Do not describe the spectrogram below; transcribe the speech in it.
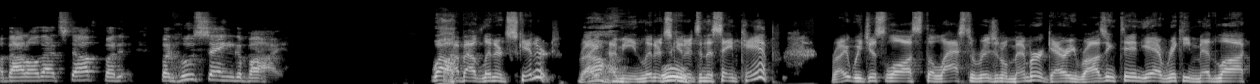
about all that stuff, but but who's saying goodbye? Well, how about Lynyrd Skynyrd? Right? Oh, I mean, Lynyrd ooh. Skynyrd's in the same camp, right? We just lost the last original member, Gary Rossington. Yeah, Rickey Medlocke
